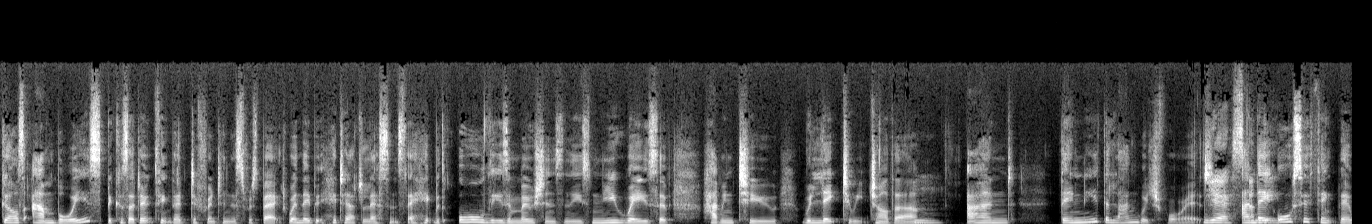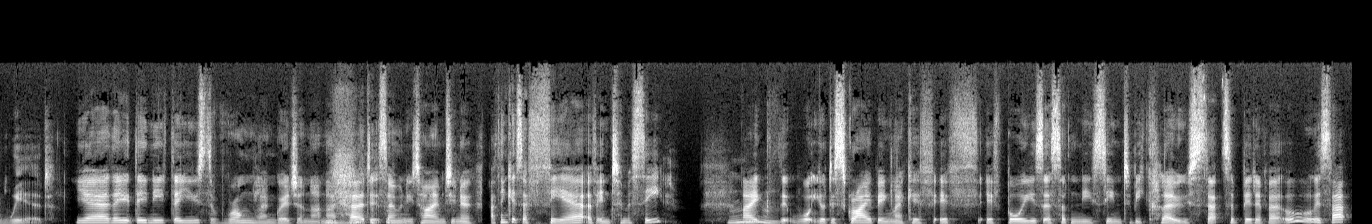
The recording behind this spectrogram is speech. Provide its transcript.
girls and boys, because I don't think they're different in this respect, when they hit adolescence, they're hit with all these emotions and these new ways of having to relate to each other. Hmm. And they need the language for it. Yes, And, and they, they- also think they're weird. Yeah, they they need they use the wrong language, and, and I've heard it so many times. You know, I think it's a fear of intimacy, like hmm. the, what you're describing. Like if if if boys are suddenly seen to be close, that's a bit of a oh, is that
